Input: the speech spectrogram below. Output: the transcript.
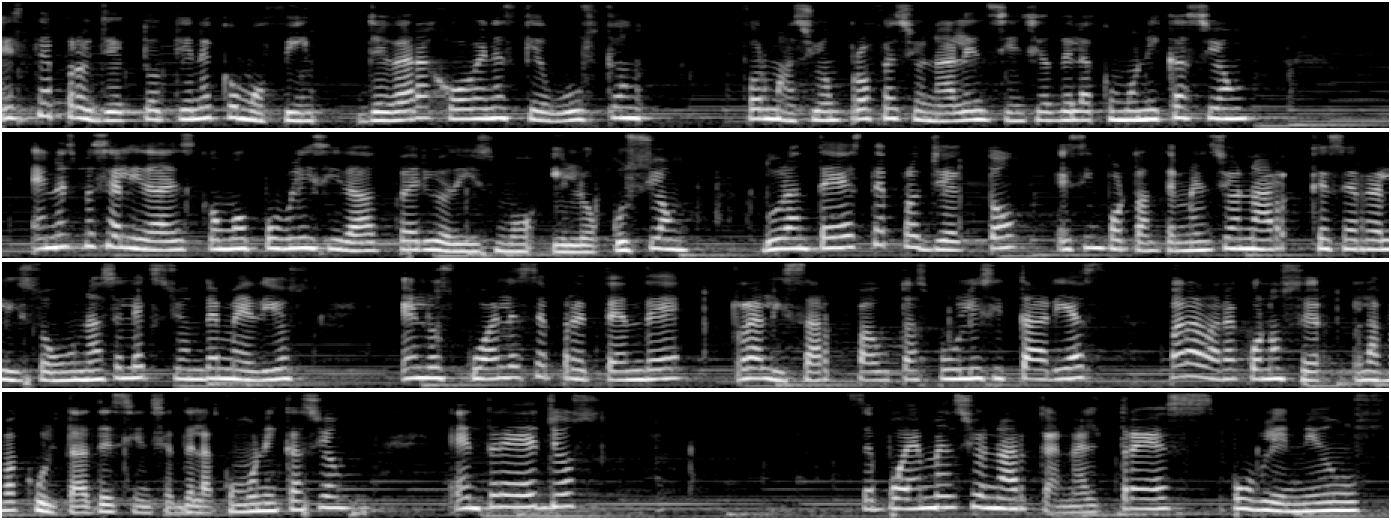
Este proyecto tiene como fin llegar a jóvenes que buscan formación profesional en ciencias de la comunicación en especialidades como publicidad, periodismo y locución. Durante este proyecto es importante mencionar que se realizó una selección de medios en los cuales se pretende realizar pautas publicitarias para dar a conocer la Facultad de Ciencias de la Comunicación. Entre ellos se puede mencionar Canal 3, Publinews,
